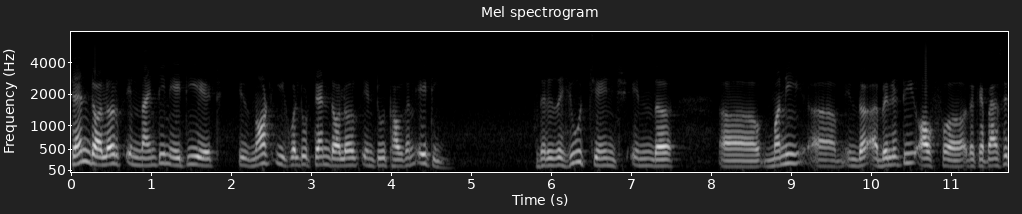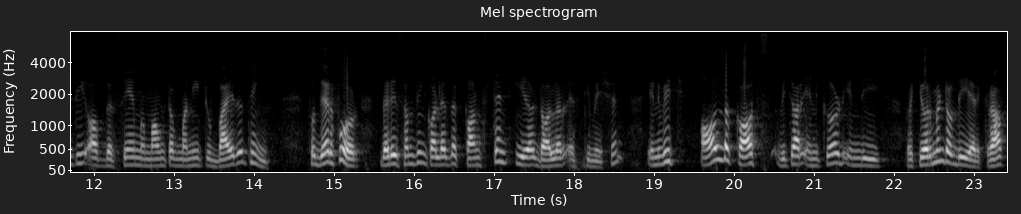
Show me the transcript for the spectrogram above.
$10 in 1988 is not equal to $10 in 2018. There is a huge change in the uh, money uh, in the ability of uh, the capacity of the same amount of money to buy the things. So, therefore, there is something called as a constant year dollar estimation in which all the costs which are incurred in the procurement of the aircraft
